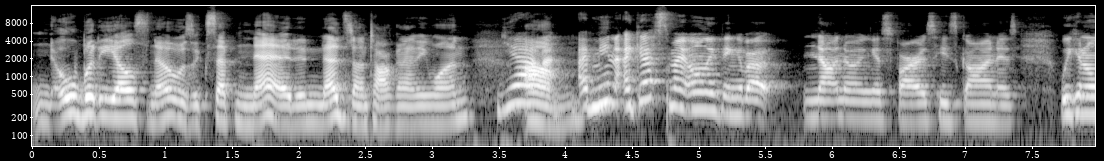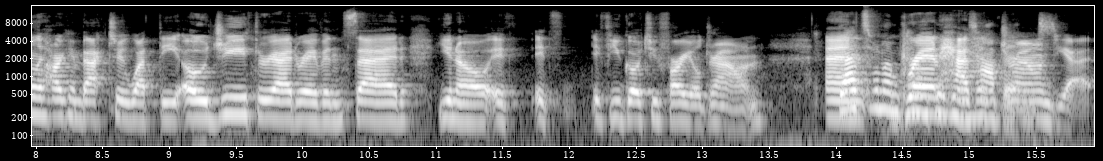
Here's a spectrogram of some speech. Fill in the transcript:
nobody else knows except Ned, and Ned's not talking to anyone. Yeah, Um, I I mean, I guess my only thing about not knowing as far as he's gone is we can only harken back to what the OG Three-Eyed Raven said. You know, if it's if you go too far, you'll drown. And That's what I'm Bran hasn't happened. drowned yet,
